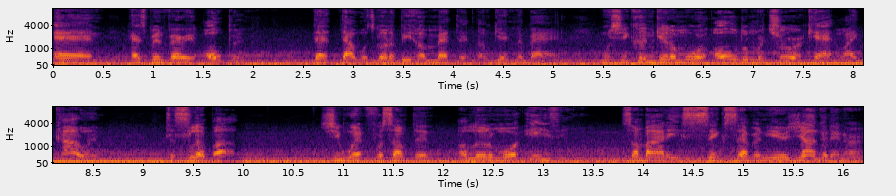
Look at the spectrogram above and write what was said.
and has been very open that that was going to be her method of getting the bag when she couldn't get a more older, mature cat like Colin to slip up, she went for something a little more easy. Somebody six, seven years younger than her.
